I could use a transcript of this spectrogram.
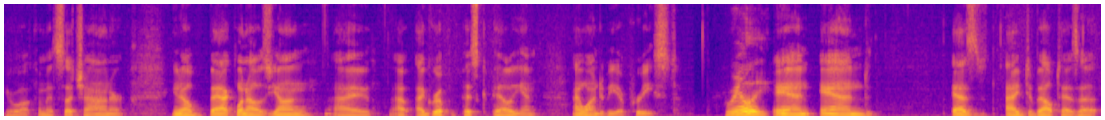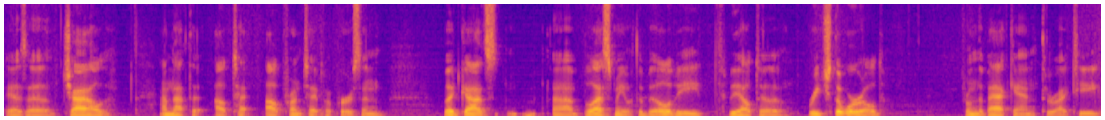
you're welcome. It's such an honor. You know, back when I was young, I I, I grew up Episcopalian. I wanted to be a priest, Really? and and as I developed as a as a child, I'm not the out out front type of person, but God's uh, blessed me with the ability to be able to reach the world from the back end through IT,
